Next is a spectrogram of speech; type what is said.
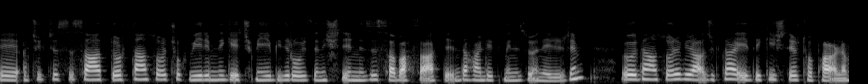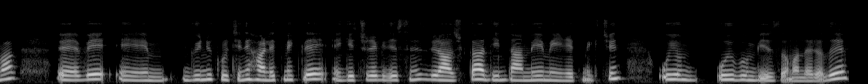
e, açıkçası saat 4'ten sonra çok verimli geçmeyebilir. O yüzden işlerinizi sabah saatlerinde halletmenizi öneririm. Öğleden sonra birazcık daha evdeki işleri toparlamak e, ve e, günlük rutini halletmekle geçirebilirsiniz. Birazcık daha dinlenmeye meyil etmek için uyum, uygun bir zaman aralığı.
